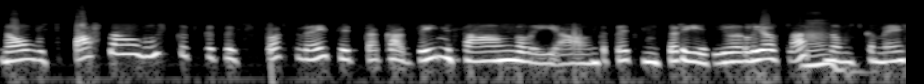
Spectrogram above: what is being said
novus pasauli uzskata, ka tas sports veids ir tā kā dzimis Anglijā, un tāpēc mums arī ir liels lepnums, mm. ka mēs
